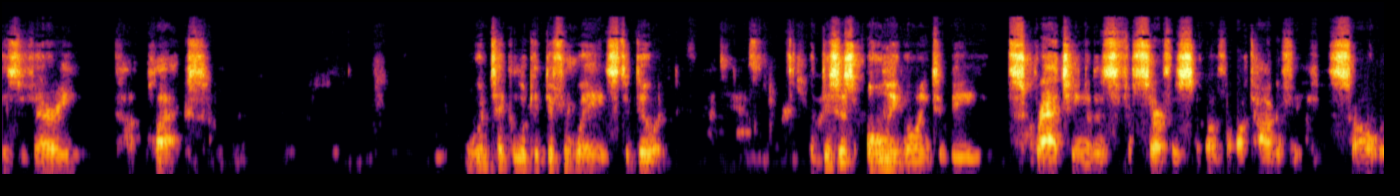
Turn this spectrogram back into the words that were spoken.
is very complex, we're going to take a look at different ways to do it. But this is only going to be scratching of the surface of autophagy. So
